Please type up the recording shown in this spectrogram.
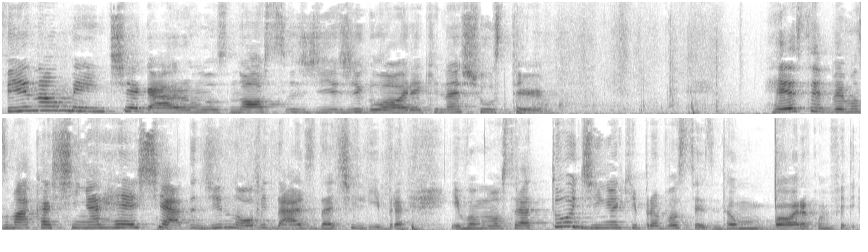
Finalmente chegaram os nossos dias de glória aqui na Schuster. Recebemos uma caixinha recheada de novidades da Tilibra e vou mostrar tudinho aqui pra vocês. Então, bora conferir.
